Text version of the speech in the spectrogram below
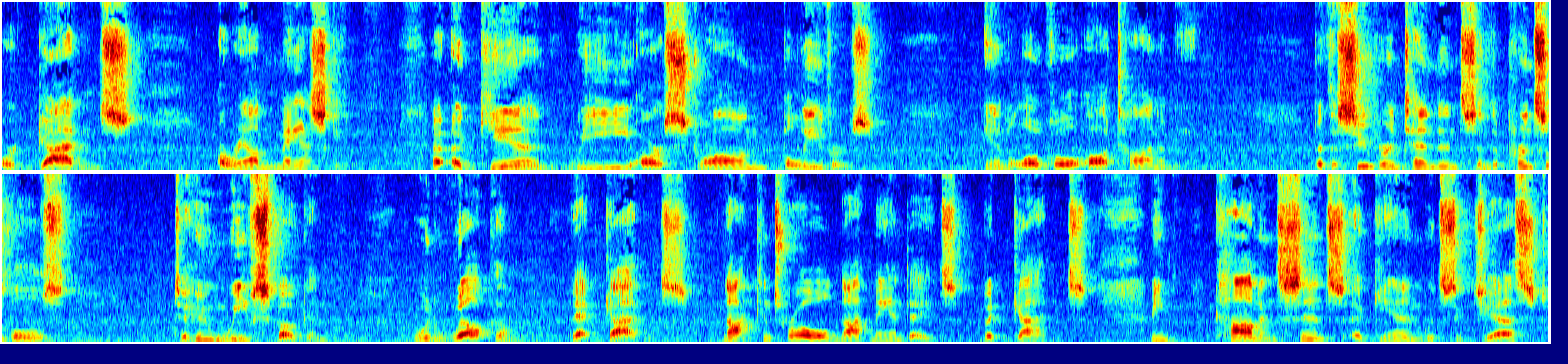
or guidance around masking. Again, we are strong believers in local autonomy, but the superintendents and the principals to whom we've spoken would welcome that guidance. Not control, not mandates, but guidance. I mean, common sense, again, would suggest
